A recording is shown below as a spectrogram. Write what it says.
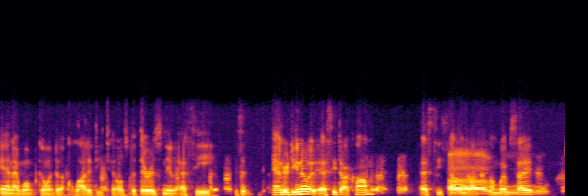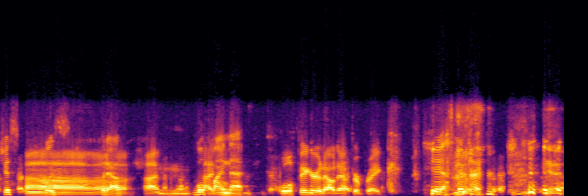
and I won't go into a lot of details, but there is new SE. Is it Andrew? Do you know what SE.com, SEsomething.com website just was put out? Um, We'll I- find that. We'll figure it out after break. Yeah. Yeah.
